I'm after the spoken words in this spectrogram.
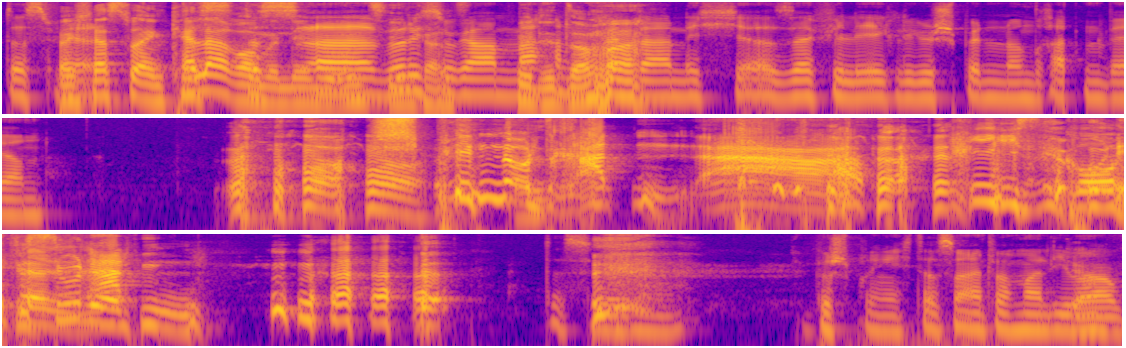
Das Vielleicht wär- hast du einen Kellerraum, das, das, in dem du äh, umziehen würde ich kannst sogar machen, wenn da nicht äh, sehr viele eklige Spinnen und Ratten wären. Spinnen und Ratten. Ah, riesengroße lebst du denn? Ratten. Deswegen überspringe ich das einfach mal lieber. Ja.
